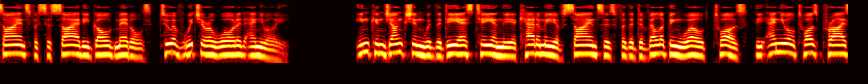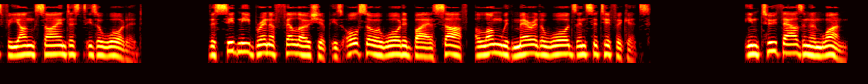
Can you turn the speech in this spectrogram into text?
Science for Society Gold Medals, two of which are awarded annually. In conjunction with the DST and the Academy of Sciences for the Developing World TWAS, the annual TWAS Prize for Young Scientists is awarded. The Sydney Brenner Fellowship is also awarded by ASSAf, along with merit awards and certificates. In 2001,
